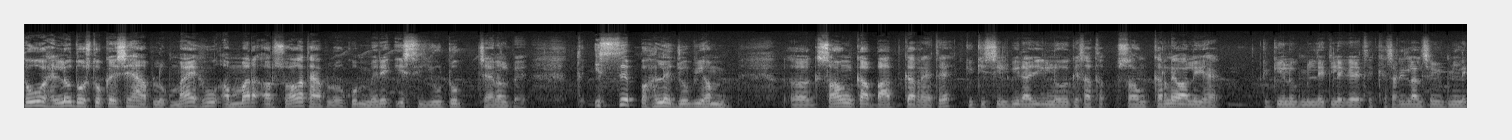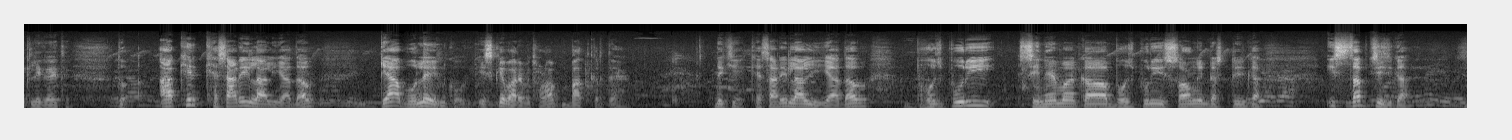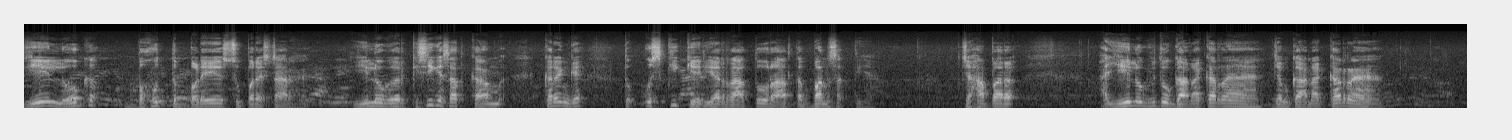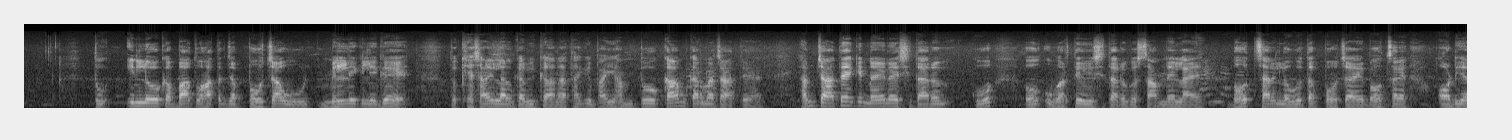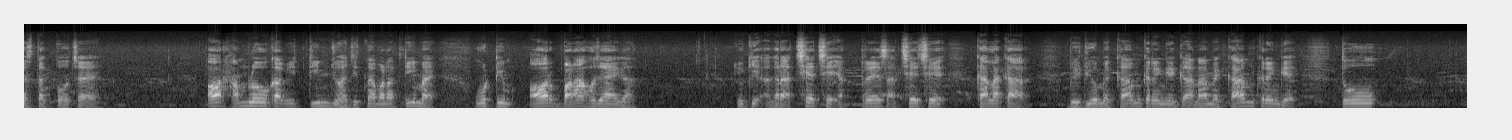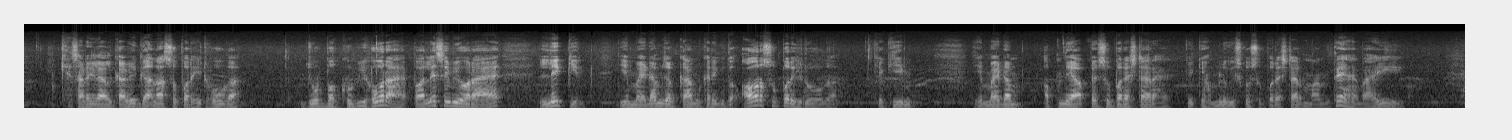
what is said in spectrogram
तो हेलो दोस्तों, कैसे हैं आप लोग? मैं हूँ अमर और स्वागत है आप लोगों को मेरे इस यूट्यूब चैनल पे। तो इससे पहले जो भी हम सॉन्ग का बात कर रहे थे, क्योंकि शिल्पी राज इन लोगों के साथ सॉन्ग करने वाली है, क्योंकि ये लोग मिलने के लिए गए थे, खेसारी लाल से भी मिलने के लिए गए थे। तो आखिर खेसारी लाल यादव क्या बोले इनको? इसके बारे में थोड़ा बात करते हैं। देखिए, खेसारी लाल यादव भोजपुरी सिनेमा का, भोजपुरी सॉन्ग इंडस्ट्री का, इस सब चीज़ का, ये लोग बहुत बड़े सुपरस्टार हैं। ये लोग अगर किसी के साथ काम करेंगे तो उसकी कैरियर रातों रात बन सकती है। जहाँ पर ये लोग भी तो गाना कर रहे हैं। जब गाना कर रहे हैं तो इन लोगों का बात वहाँ तक जब पहुँचा मिलने के लिए गए तो खेसारी लाल का भी कहना था कि, भाई, हम तो काम करना चाहते हैं। हम चाहते हैं कि नए नए सितारों को उभरते हुए सितारों को सामने लाए। बहुत सारे लोगों तक पहुँचाए, बहुत सारे ऑडियंस तक पहुँचाए। और हम लोगों का भी टीम जो है, जितना बड़ा टीम है, वो टीम और बड़ा हो जाएगा। क्योंकि अगर अच्छे अच्छे एक्ट्रेस अच्छे अच्छे कलाकार वीडियो में काम करेंगे, गाना में काम करेंगे तो खेसारी लाल का भी गाना सुपरहिट होगा। जो बखूबी हो रहा है, पहले से भी हो रहा है, लेकिन ये मैडम जब काम करेगी तो और सुपरहिट होगा। क्योंकि ये मैडम अपने आप में सुपरस्टार है, क्योंकि हम लोग इसको सुपरस्टार मानते हैं भाई।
